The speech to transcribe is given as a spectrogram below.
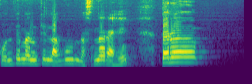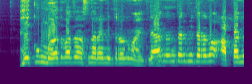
कोणते मानके लागू नसणार आहे. तर हे खूप महत्वाचं असणार आहे मित्रांनो माहिती त्यानंतर मित्रांनो आपण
